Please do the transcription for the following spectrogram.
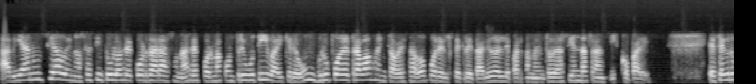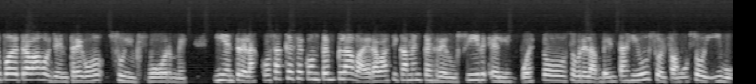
había anunciado, y no sé si tú lo recordarás, una reforma contributiva y creó un grupo de trabajo encabezado por el secretario del Departamento de Hacienda, Francisco Pared. Ese grupo de trabajo ya entregó su informe y entre las cosas que se contemplaba era básicamente reducir el impuesto sobre las ventas y uso, el famoso IBU.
